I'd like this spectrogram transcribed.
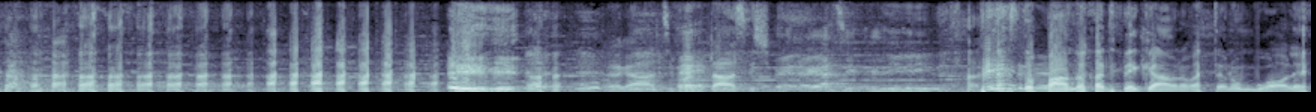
Ragazzi, fantastici. Eh, ragazzi incredibili. Sta stoppando la telecamera, ma te non vuole.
